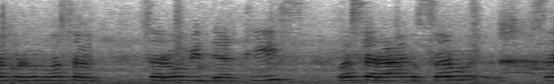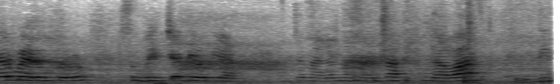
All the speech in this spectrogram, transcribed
माझ्याकडून व सर सर्व विद्यार्थी व सरा सर सर मॅडमकडून शुभेच्छा देऊया. आमच्या मॅडम नसायच्या तेव्हा दि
